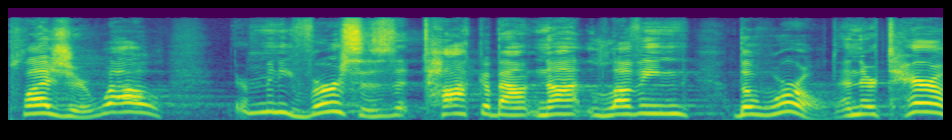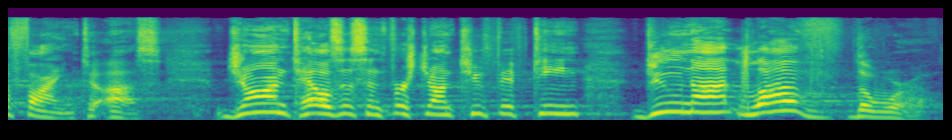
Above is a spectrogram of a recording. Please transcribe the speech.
pleasure? Well, there are many verses that talk about not loving the world, and they're terrifying to us. John tells us in 1 John 2:15, "Do not love the world."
